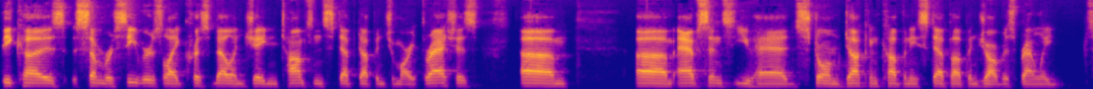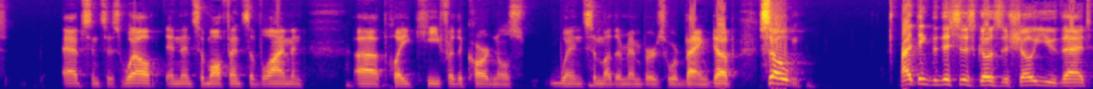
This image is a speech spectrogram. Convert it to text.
because some receivers like Chris Bell and Jaden Thompson stepped up in Jamari Thrash's um, um, absence. You had Storm Duck and company step up in Jarvis Brownlee absence as well, and then some offensive linemen uh, played key for the Cardinals when some other members were banged up. So I think that this just goes to show you that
